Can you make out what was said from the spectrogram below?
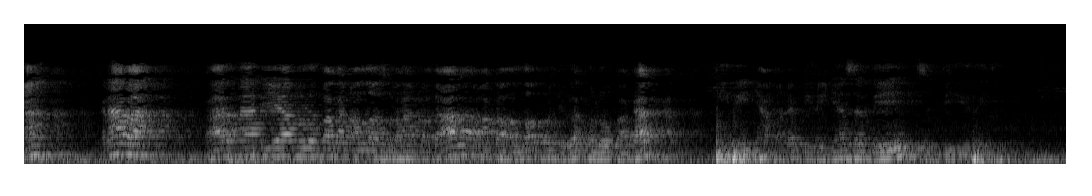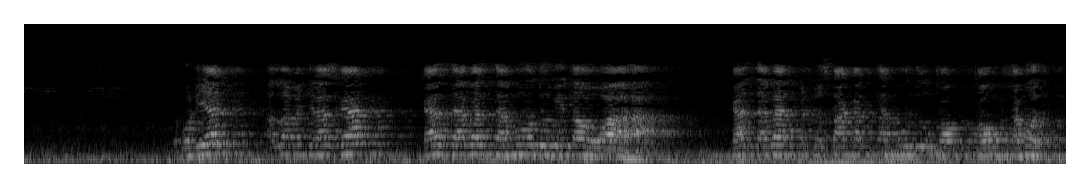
Hah? Kenapa? Karena dia melupakan Allah Subhanahu wa taala, maka Allah pun juga melupakan dirinya pada dirinya sendiri sendiri. Kemudian Allah menjelaskan kadzabat Samud bi Kadzabat mendustakan Samud kaum kaum Samud.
